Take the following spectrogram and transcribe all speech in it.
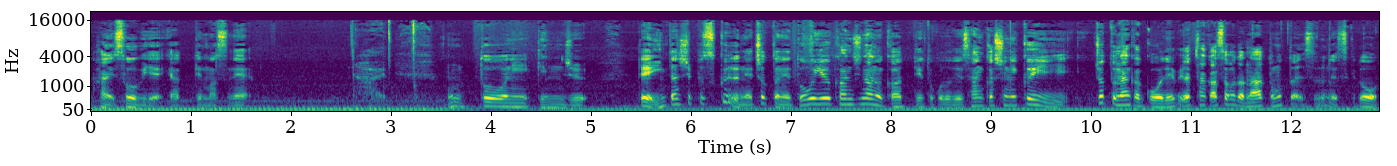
はい、装備でやってますね。はい。本当に厳重。で、インターンシップスクールね、ちょっとね、どういう感じなのかっていうところで参加しにくい、ちょっとなんかこう、レベル高そうだなと思ったりするんですけど、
